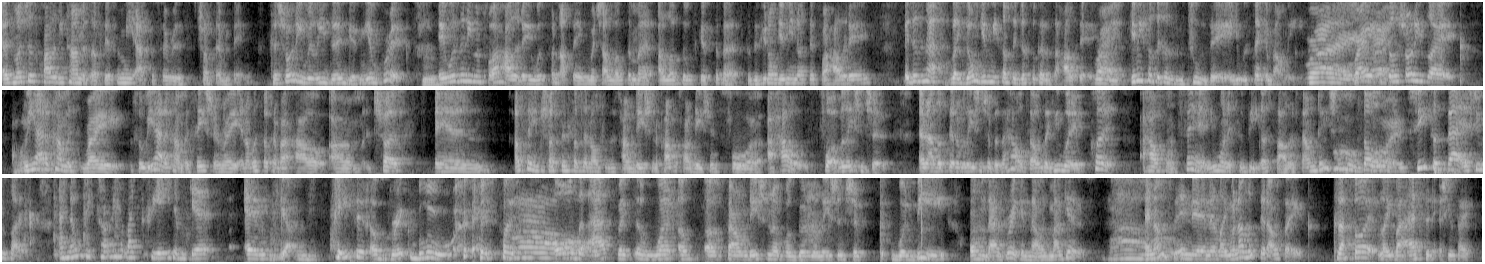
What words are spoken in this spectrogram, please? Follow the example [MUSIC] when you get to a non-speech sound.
as much as quality time is up there for me, acts of service trumps everything. Cause Shorty really did give me a brick. Hmm. It wasn't even for a holiday; it was for nothing, which I love the I love those gifts the best. Cause if you don't give me nothing for a holiday, it doesn't have like don't give me something just because it's a holiday. Right. Give me something because it's a Tuesday and you was thinking about me. Right. Right. So Shorty's like, I like we had a that. convers right. So we had a conversation, right? And I was talking about how um, trust and I was saying trusting something else is a foundation, the proper foundations for a house, for a relationship. And I looked at a relationship as a house. I was like, you wouldn't put a house on sand. You want it to be a solid foundation. Oh, so boy. she took that and she was like, I know Victoria likes creative gifts and got painted a brick blue [LAUGHS] and put Wow. all the aspects of what a, a foundation of a good relationship would be on that brick, and that was my gift. Wow. And I'm sitting there, and then like when I looked at it, I was like, because I saw it like by accident. She was like,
